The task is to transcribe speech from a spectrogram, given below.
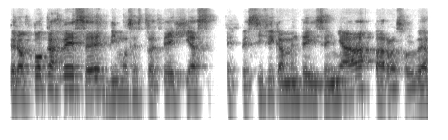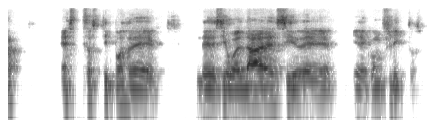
pero pocas veces vimos estrategias específicamente diseñadas para resolver estos tipos de, desigualdades y de, conflictos.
